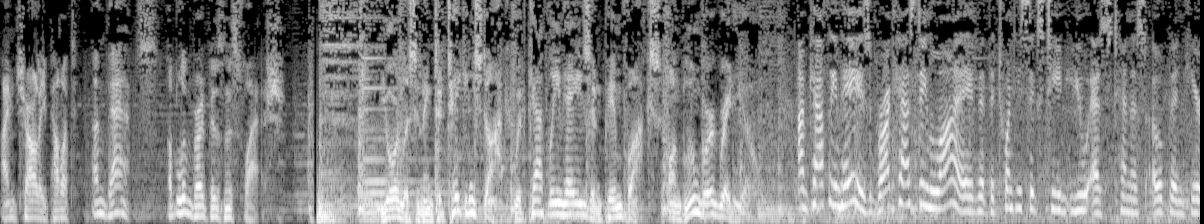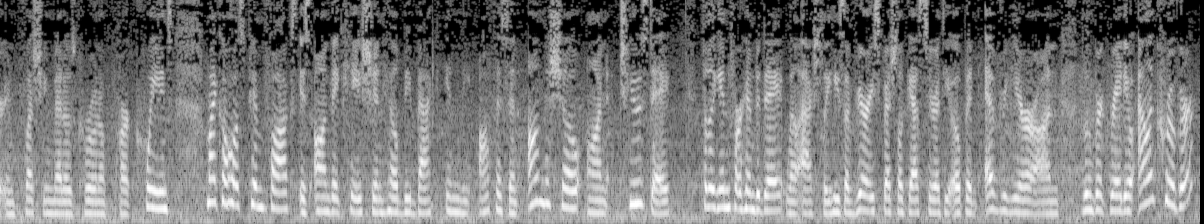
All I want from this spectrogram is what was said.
I'm Charlie Pellet, and that's a Bloomberg Business Flash. You're listening to Taking Stock with Kathleen Hays and Pimm Fox on Bloomberg Radio. I'm Kathleen Hays, broadcasting live at the 2016 U.S. Tennis Open here in Flushing Meadows, Corona Park, Queens. My co-host Pimm Fox is on vacation. He'll be back in the office and on the show on Tuesday. Filling in for him today, well, actually, he's a very special guest here at the Open every year on Bloomberg Radio. Alan Krueger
